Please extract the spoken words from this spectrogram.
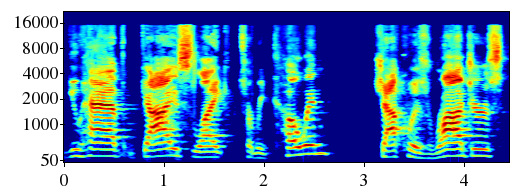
You have guys like Tarik Cohen, Jacquizz Rodgers,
